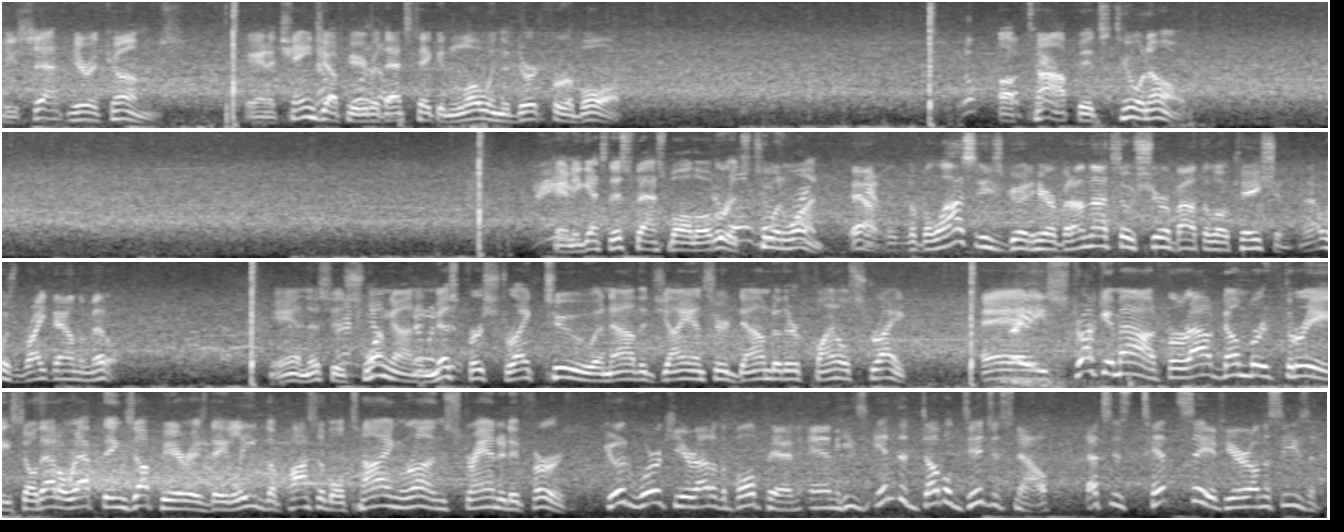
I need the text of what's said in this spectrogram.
He's set. Here it comes. And a changeup here, but that's taken low in the dirt for a ball. Up top, it's 2-0. And he gets this fastball over. It's 2 and 1. Yeah, the velocity's good here, but I'm not so sure about the location. That was right down the middle. And this is swung on and missed for strike two. And now the Giants are down to their final strike. And he struck him out for out number three. So that'll wrap things up here as they leave the possible tying run stranded at first. Good work here out of the bullpen, and he's into double digits now. That's his 10th save here on the season.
